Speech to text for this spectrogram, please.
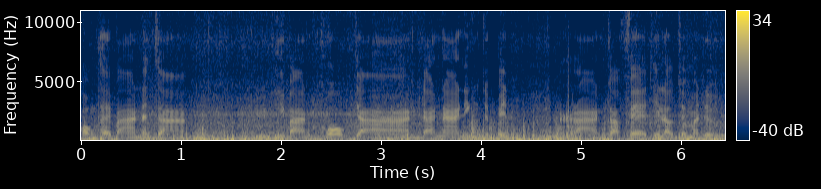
ของไทยบ้านนะจ๊ะ อยู่ที่บ้านโคกจาน ด้านหน้านี้ก็จะเป็นร้านกาแฟที่เราจะมาดื่ม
